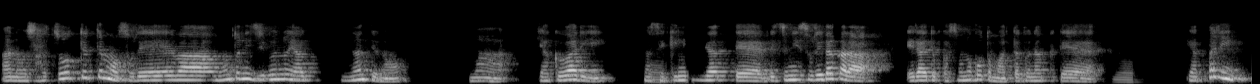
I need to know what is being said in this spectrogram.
あの、社長って言っても、それは本当に自分のや、なんていうの？まあ、役割、まあ、うん責任であって、別にそれだから偉いとかそんなこと全くなくて、うんやっぱり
